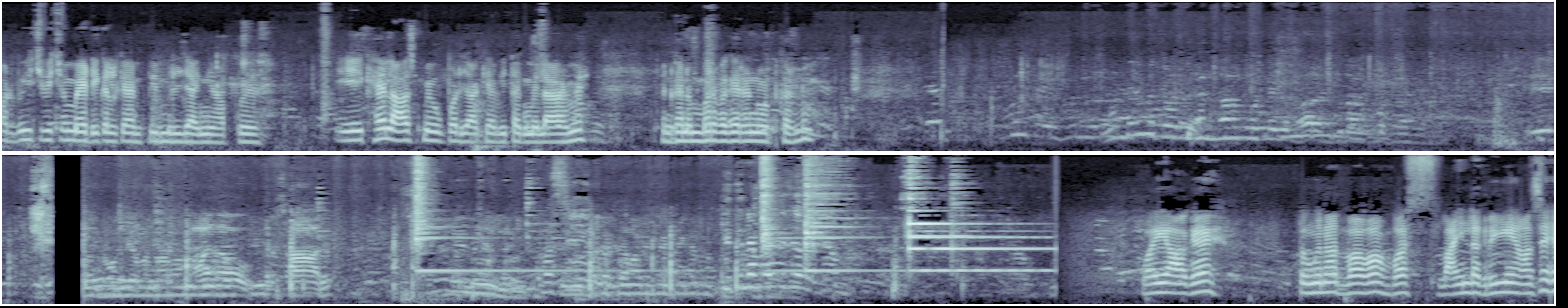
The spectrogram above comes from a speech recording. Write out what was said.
और बीच बीच में मेडिकल कैंप भी मिल जाएँगे आपको। एक है लास्ट में ऊपर जाके अभी तक मिला है हमें। इनका नंबर वगैरह नोट कर लो। वही आ गए। तुंगनाथ बाबा, बस लाइन लग रही है यहाँ से।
